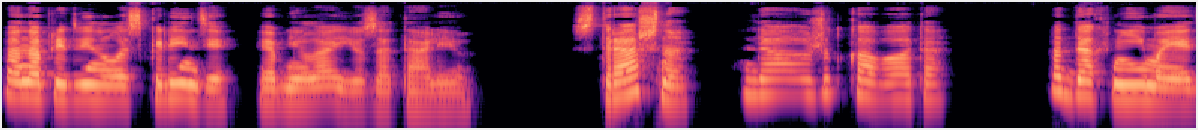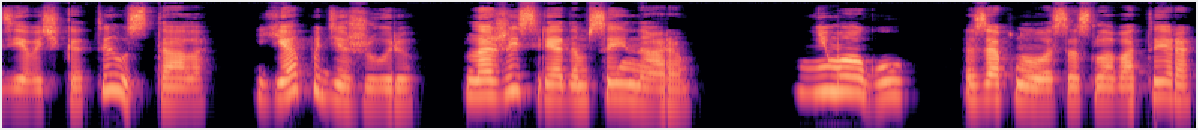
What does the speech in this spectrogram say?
Она придвинулась к Линде и обняла ее за талию. «Страшно?» «Да, жутковато». «Отдохни, моя девочка, ты устала. Я подежурю. Ложись рядом с Эйнаром». «Не могу», – запнулась со слова Тера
